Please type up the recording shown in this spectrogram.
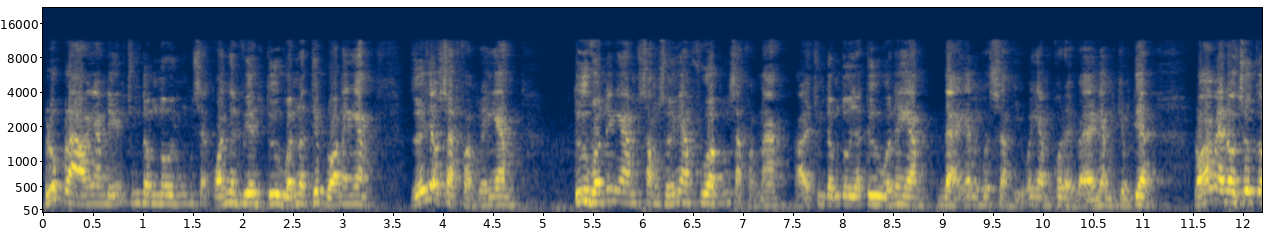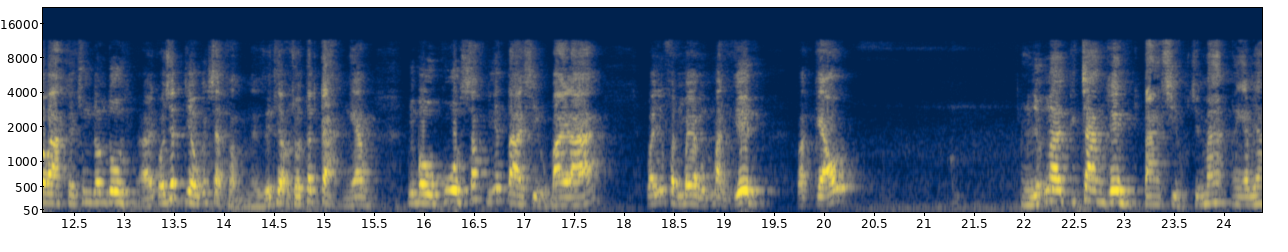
Lúc nào anh em đến trung tâm tôi cũng sẽ có nhân viên tư vấn và tiếp đón anh em. Giới thiệu sản phẩm cho anh em. Tư vấn anh em xong sới anh em phù hợp những sản phẩm nào. Đấy, trung tâm tôi sẽ tư vấn anh em để anh em có sở hữu anh em có thể về anh em kiếm tiền. Nói về đồ chơi cờ bạc thì trung tâm tôi Đấy, có rất nhiều các sản phẩm để giới thiệu cho tất cả anh em. Như bầu cua sóc đĩa tài xỉu bài lá. Và những phần mềm của bản game và kéo những cái trang game tài xỉu trên mạng anh em nhé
